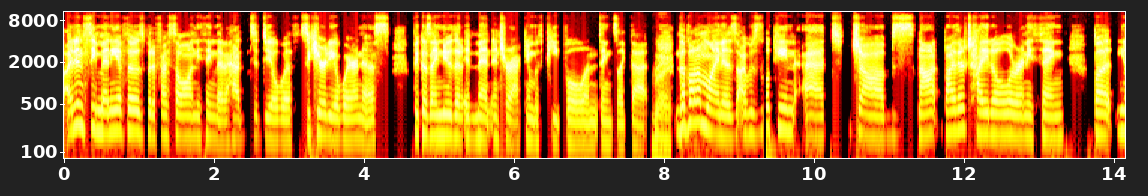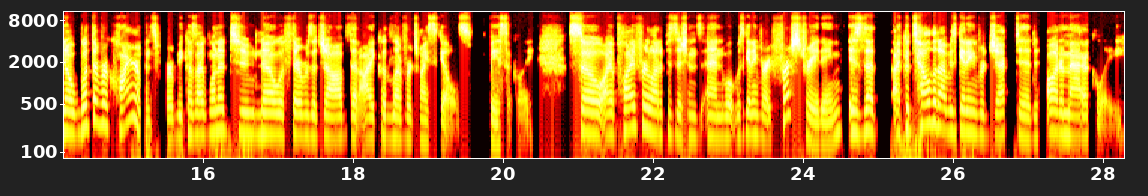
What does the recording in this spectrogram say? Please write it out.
I didn't see many of those, but if I saw anything that had to deal with security awareness, because I knew that it meant interacting with people and things like that. Right. The bottom line is, I was looking at jobs not by their title or anything, but you know what the requirements were, because I wanted to know if there was a job that I could leverage my skills. Basically. So I applied for a lot of positions, and what was getting very frustrating is that I could tell that I was getting rejected automatically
